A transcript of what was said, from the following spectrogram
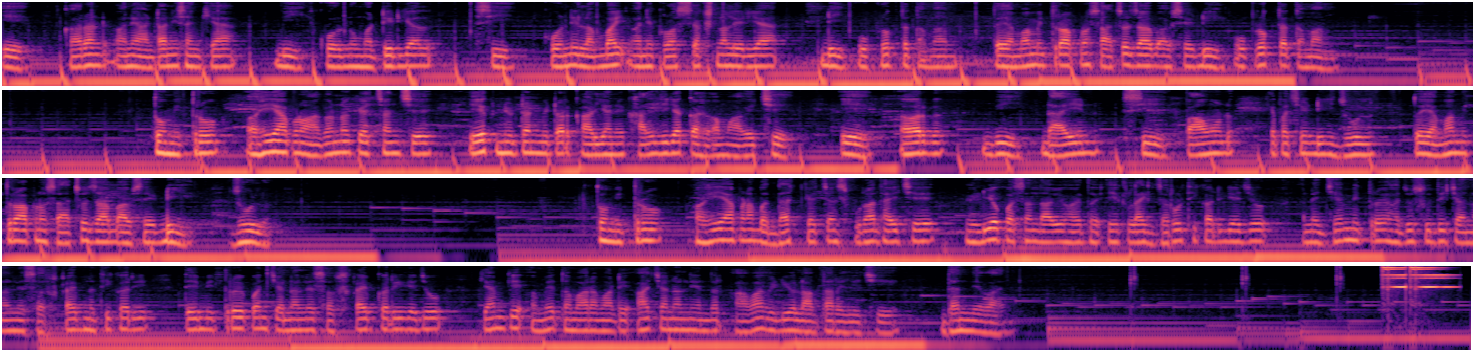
એ, કરંટ અને આંટાની સંખ્યા, બી, કોરનું મટીરિયલ, સી, કોરની લંબાઈ અને ક્રોસ સેક્શનલ એરિયા, ડી, ઉપરોક્ત તમામ. તો એમાં મિત્રો આપણો સાચો જવાબ આવશે ડી, ઉપરોક્ત તમામ. તો મિત્રો, અહીં આપણો આગળનો ક્વેશ્ચન છે એક ન્યૂટન મીટર કાર્યને ખાલી જગ્યા કહેવામાં આવે છે. A, erg, B, dyne, C, pound કે પછી ડી ઝૂલ તો એમાં મિત્રો આપણો સાચો જવાબ આવશે ડી ઝૂલ તો મિત્રો, અહીં આપણા બધા જ ક્વેશ્ચન્સ પૂરા થાય છે. વીડિયો પસંદ આવ્યો હોય તો એક લાઈક જરૂરથી કરી દેજો અને જે મિત્રોએ હજુ સુધી ચેનલને સબસ્ક્રાઈબ નથી કરી, તે મિત્રોએ પણ ચેનલને સબસ્ક્રાઈબ કરી દેજો. કેમ કે અમે તમારા માટે આ ચેનલની અંદર આવા વીડિયો લાવતા રહીએ છીએ. ધન્યવાદ.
